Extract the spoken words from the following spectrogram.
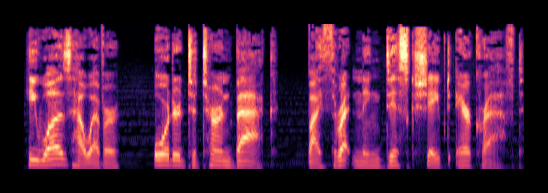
He was, however, ordered to turn back by threatening disc shaped aircraft.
